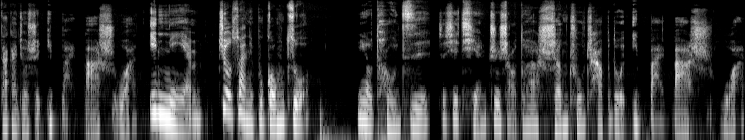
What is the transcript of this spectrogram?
大概就是一百八十万一年。就算你不工作，你有投资，这些钱至少都要生出差不多一百八十万。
